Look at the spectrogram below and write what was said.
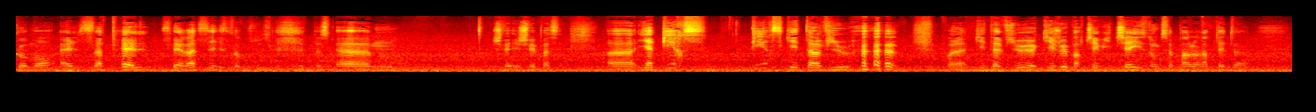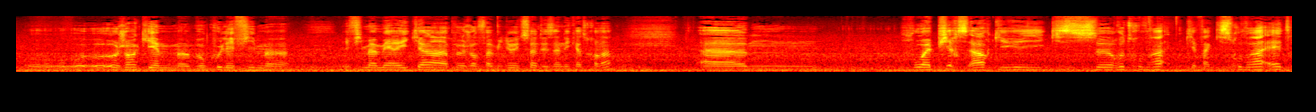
comment elle s'appelle. C'est raciste en plus. Euh, je, vais, je vais passer. Euh, Il y a Pierce. Pierce qui est un vieux. voilà, qui est un vieux, qui est joué par Chevy Chase, donc ça parlera peut-être euh, aux, gens qui aiment beaucoup les films, euh, les films américains, un peu genre familiaux tout ça des années 80. Ouais, Pierce, alors qui, se retrouvera, enfin, qui se trouvera être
